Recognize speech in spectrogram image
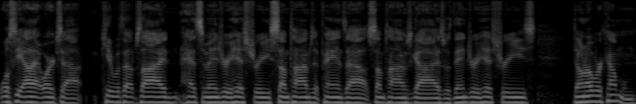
We'll see how that works out. Kid with upside had some injury history. Sometimes it pans out. Sometimes guys with injury histories don't overcome them.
